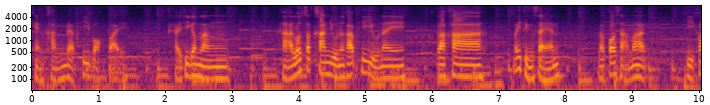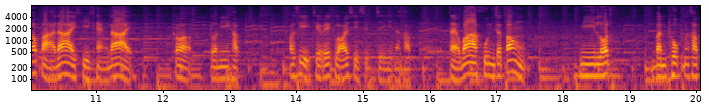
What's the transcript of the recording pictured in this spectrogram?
แข่งขันแบบที่บอกไป ใครที่กำลังหารถสักคันอยู่นะครับ ที่อยู่ในราคาไม่ถึงแสน แล้วก็สามารถขี่เข้าป่าได้ขี่แข่งได้ ก็ตัวนี้ครับ c o s i KX 140G นะครับ แต่ว่าคุณจะต้อง มีรถบรรทุกนะครับ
